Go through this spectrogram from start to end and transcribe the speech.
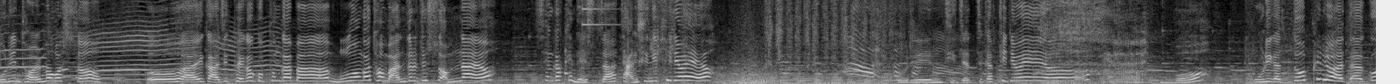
우린 덜 먹었어. 어, 아이가 아직 배가 고픈가 봐. 무언가 더 만들어줄 수 없나요? 생각해냈어. 당신이 필요해요. 우린 디저트가 필요해요. 뭐? 우리가 또 필요하다고?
